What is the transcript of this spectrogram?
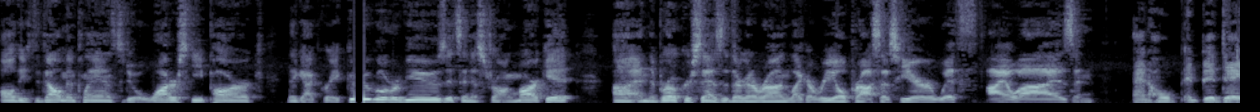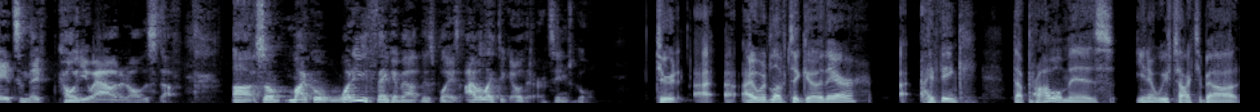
all these development plans to do a water ski park. They got great Google reviews. It's in a strong market. Uh, and the broker says that they're going to run like a real process here with IOIs and and whole and bid dates, and they call you out and all this stuff. Uh, so, Michael, what do you think about this place? I would like to go there. It seems cool, dude. I, I would love to go there. I think the problem is you know, we've talked about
